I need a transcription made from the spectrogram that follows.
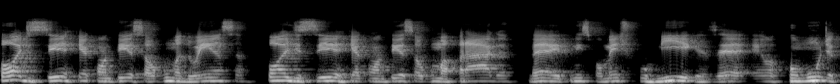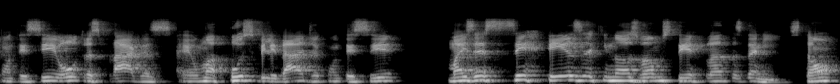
pode ser que aconteça alguma doença, pode ser que aconteça alguma praga, né, principalmente formigas, é, é comum de acontecer, outras pragas é uma possibilidade de acontecer, mas é certeza que nós vamos ter plantas daninhas. Então,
